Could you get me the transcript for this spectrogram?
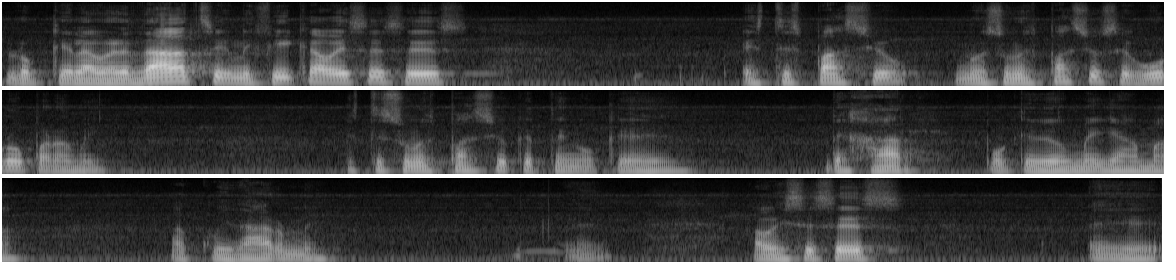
lo que la verdad significa a veces es, este espacio no es un espacio seguro para mí. Este es un espacio que tengo que dejar porque Dios me llama a cuidarme. ¿eh? A veces es eh,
